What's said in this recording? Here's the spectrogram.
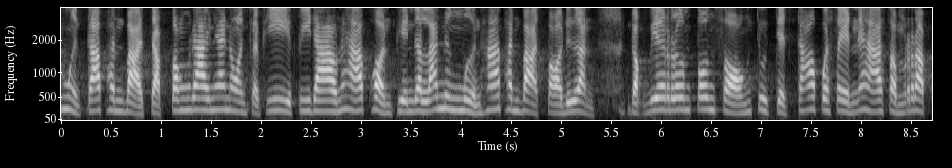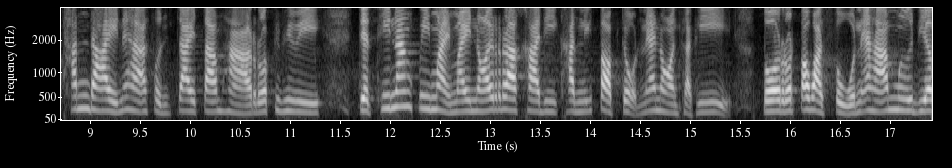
899,000 บาท จับต้องได้แน่นอนค่ะพี่ ฟรีดาวนะคะ ผ่อนเพียงเดือนละ 15,000 บาทต่อเดือน ดอกเบี้ยเริ่มต้น 2.79%นะคะสำหรับท่านใดนะคะสนใจตามหารถ PPV 7 ที่นั่งปีใหม่ไม่น้อยราคาดีคันนี้ตอบโจทย์แน่นอนค่ะพี่ ตัวรถประวัติศูนย์นะคะมือเดียว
